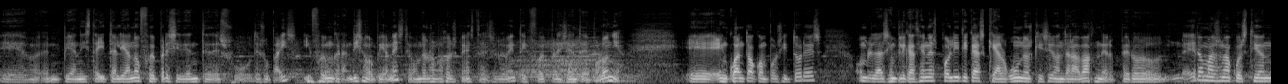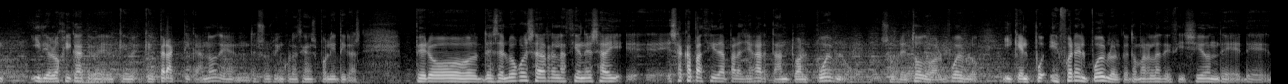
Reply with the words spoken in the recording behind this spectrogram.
eh, pianista italiano, fue presidente de su, de su país y fue un grandísimo pianista, uno de los mejores pianistas del siglo XX y fue presidente de Polonia. Eh, en cuanto a compositores, hombre, las implicaciones políticas que algunos quisieron dar a Wagner, pero era más una cuestión ideológica que, práctica ¿no? de, sus vinculaciones políticas. Pero desde luego esa relación, esa, esa capacidad para llegar tanto al pueblo, sobre todo al pueblo, y que fuera el pueblo el que tomara la decisión de,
